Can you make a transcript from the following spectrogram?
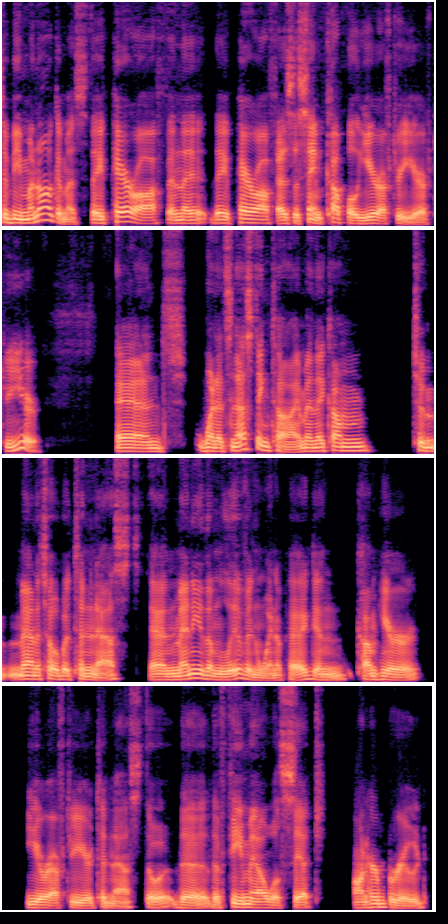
to be monogamous. They pair off and they, they pair off as the same couple year after year after year. And when it's nesting time and they come to Manitoba to nest, and many of them live in Winnipeg and come here year after year to nest, the, the, the female will sit on her brood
